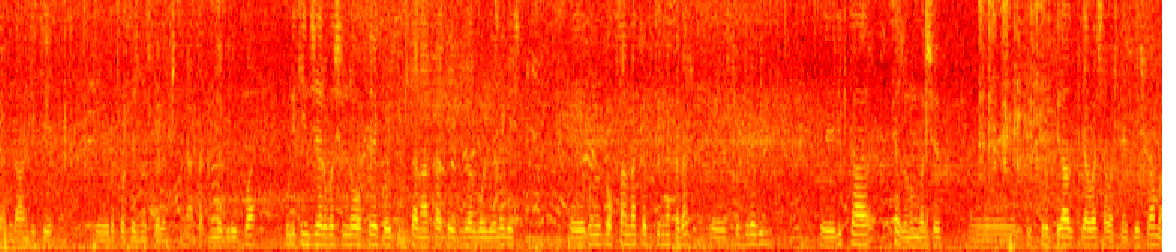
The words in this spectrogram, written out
Yani daha önceki e, röportajımda söylemiştim. Yani takımda bir ruh var. Bunu ikinci yarı başında ortaya koyduk. İki tane arka arkaya güzel golle öne geçtik. E, bunu 90 dakika bitirene kadar e, sürdürebildik. E, lig daha sezonun başı. E, üst grup biraz yavaş yavaş netleşiyor ama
